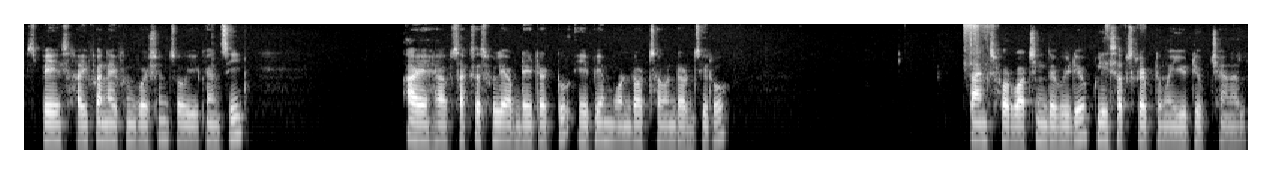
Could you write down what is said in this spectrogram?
space hyphen hyphen version so you can see I have successfully updated to Appium 1.7.0 thanks for watching the video. Please subscribe to my YouTube channel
